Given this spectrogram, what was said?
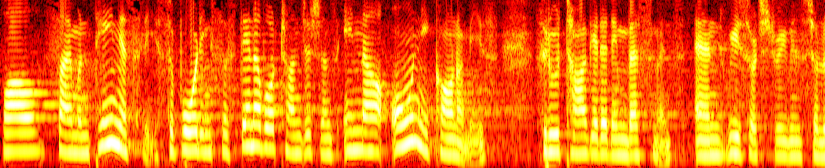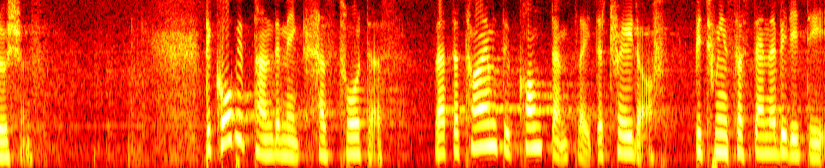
while simultaneously supporting sustainable transitions in our own economies through targeted investments and research-driven solutions. The COVID pandemic has taught us that the time to contemplate the trade-off between sustainability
